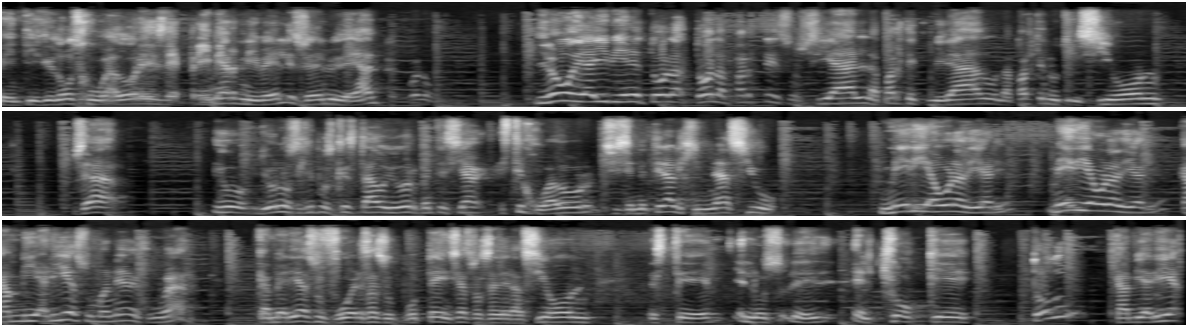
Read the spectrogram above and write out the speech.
22 jugadores de primer nivel, eso es lo ideal, pero bueno. Y luego de ahí viene toda la, toda la parte social, la parte de cuidado, la parte de nutrición. O sea, digo, yo en los equipos que he estado, yo de repente decía, este jugador, si se metiera al gimnasio media hora diaria, media hora diaria, cambiaría su manera de jugar, cambiaría su fuerza, su potencia, su aceleración, este, eh, el choque, todo cambiaría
